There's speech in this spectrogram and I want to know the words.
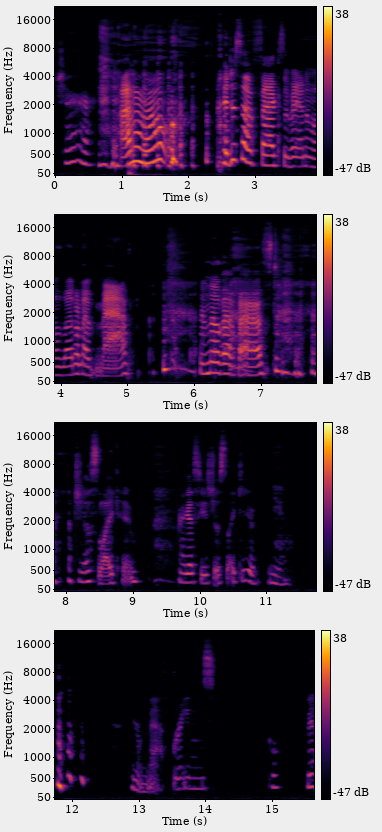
sure. I don't know. I just have facts of animals. I don't have math. I'm not that fast. Just like him. I guess he's just like you. yeah. Your math brains. Cool. Yeah,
